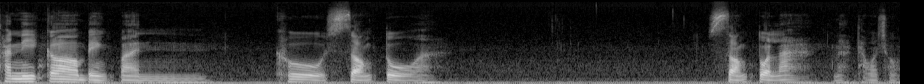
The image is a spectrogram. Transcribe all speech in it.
ท่านนี้ก็แบ่งปันคู่สองตัวสองตัวล่างนะท่านผู้ชม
